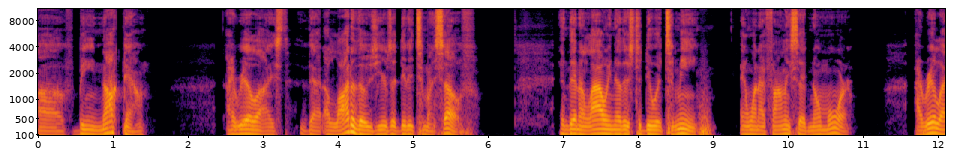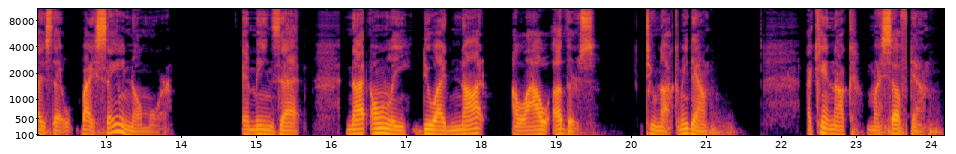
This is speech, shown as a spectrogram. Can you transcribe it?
of being knocked down, I realized that a lot of those years I did it to myself and then allowing others to do it to me. And when I finally said no more, I realized that by saying no more, it means that not only do I not allow others to knock me down, I can't knock myself down,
